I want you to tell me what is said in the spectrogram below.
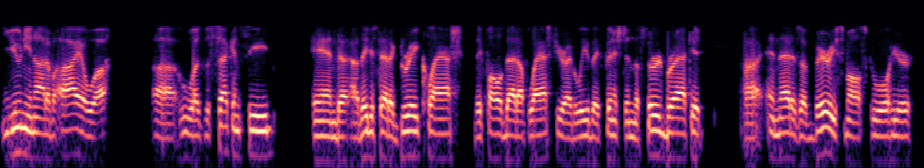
Union out of Iowa, uh, who was the second seed, and uh, they just had a great clash. They followed that up last year, I believe. They finished in the third bracket. uh, and that is a very small school here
